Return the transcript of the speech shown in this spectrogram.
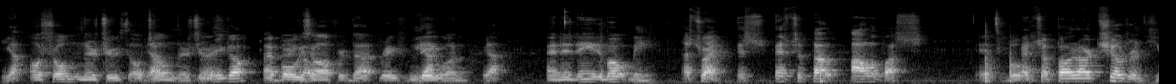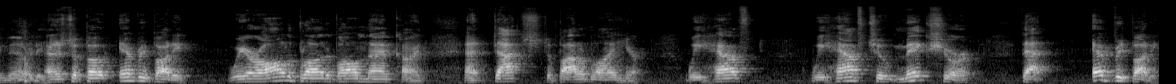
Yeah. I'll show them their truth. I'll tell them their truth. There you go. I've There always offered that right from Yeah. day one, Yeah. and it ain't about me. That's right. It's it's about all of us. It's about It's about our children. humanity. And it's about everybody. We are all the blood of all mankind. And that's the bottom line here. We have we have to make sure that everybody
